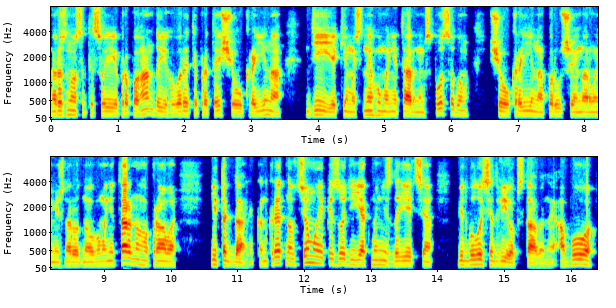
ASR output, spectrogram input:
розносити своєю пропагандою і говорити про те, що Україна діє якимось негуманітарним способом, що Україна порушує норми міжнародного гуманітарного права і так далі. Конкретно в цьому епізоді, як мені здається, відбулося дві обставини: або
